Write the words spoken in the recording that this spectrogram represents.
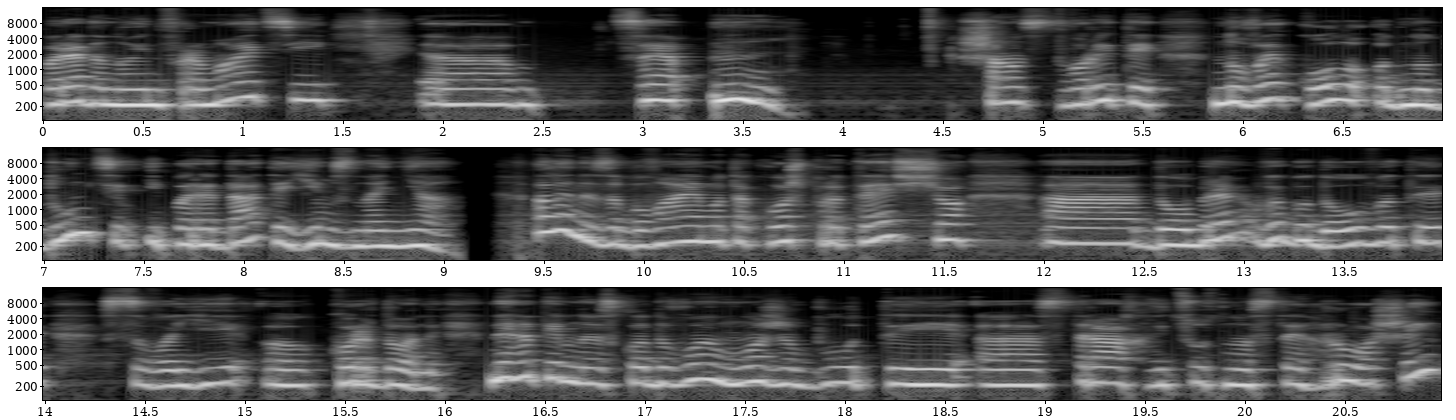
переданої інформації. Е, Це шанс створити нове коло однодумців і передати їм знання. Але не забуваємо також про те, що а, добре вибудовувати свої е, кордони. Негативною складовою може бути е, страх відсутності грошей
